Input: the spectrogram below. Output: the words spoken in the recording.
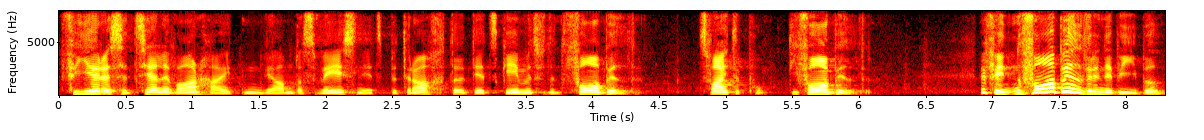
Vier essentielle Wahrheiten. Wir haben das Wesen jetzt betrachtet. Jetzt gehen wir zu den Vorbildern. Zweiter Punkt, die Vorbilder. Wir finden Vorbilder in der Bibel.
